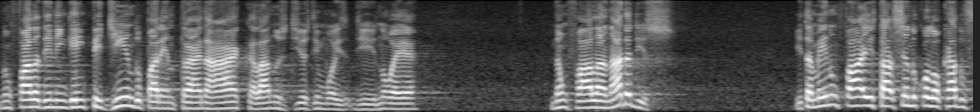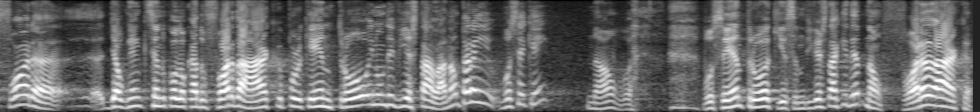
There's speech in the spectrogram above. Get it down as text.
não fala de ninguém pedindo para entrar na arca lá nos dias de, Moisés, de Noé. Não fala nada disso. E também não fala, está sendo colocado fora de alguém sendo colocado fora da arca porque entrou e não devia estar lá. Não, peraí, você é quem? Não, você entrou aqui, você não devia estar aqui dentro, não, fora da arca.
